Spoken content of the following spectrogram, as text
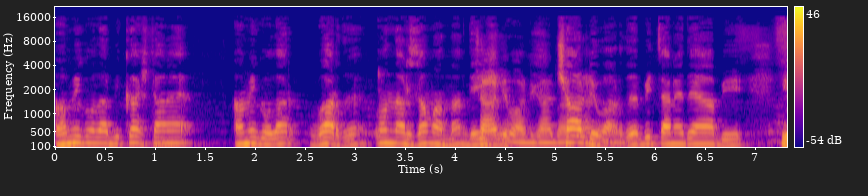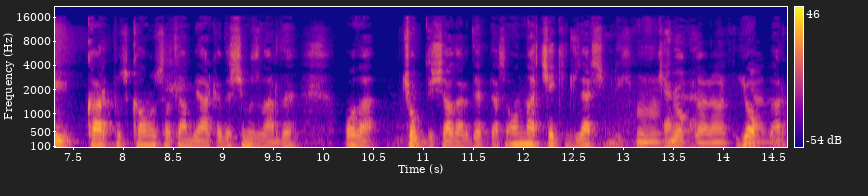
Amigolar birkaç tane amigolar vardı. Onlar zamanla değişti. Charlie vardı galiba. Charlie Galiba. vardı. Bir tane daha bir, bir karpuz kavun satan bir arkadaşımız vardı. O da çok dışarılara deplasman. Onlar çekildiler şimdi. Hı hı. kenara. Yoklar artık. Yoklar. yani.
